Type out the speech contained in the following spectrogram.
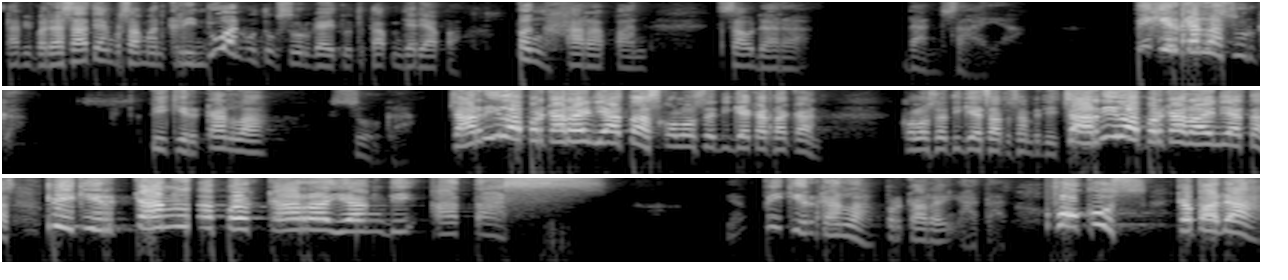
tapi pada saat yang bersamaan kerinduan untuk surga itu tetap menjadi apa? Pengharapan saudara dan saya. Pikirkanlah surga. Pikirkanlah surga. Carilah perkara yang di atas, Kolose 3 katakan. Kolose 3 1 sampai 3. Carilah perkara yang di atas. Pikirkanlah perkara yang di atas. Ya, pikirkanlah perkara yang di atas. Fokus kepada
